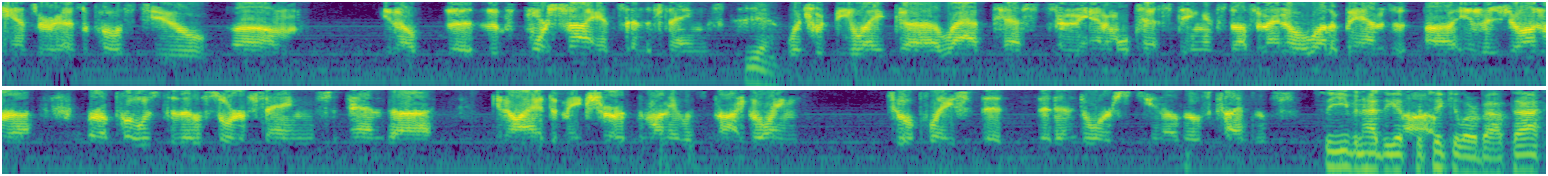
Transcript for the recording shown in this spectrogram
cancer, as opposed to um, you know the the more science end of things Yeah. which would be like uh, lab tests and animal testing and stuff. And I know a lot of bands uh, in the genre are opposed to those sort of things. And uh, you know, I had to make sure the money was not going to a place that that endorsed you know those kinds of. So you even had to get particular about that.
